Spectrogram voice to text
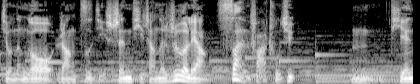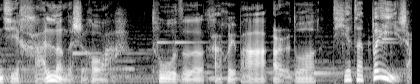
就能够让自己身体上的热量散发出去。嗯，天气寒冷的时候啊，兔子还会把耳朵贴在背上，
